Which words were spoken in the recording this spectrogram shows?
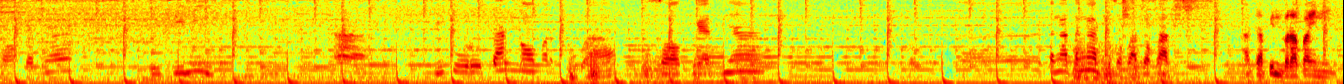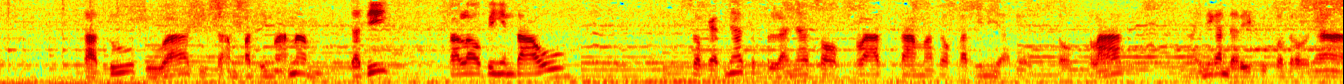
soketnya di sini nah di urutan nomor 2 soketnya eh, tengah-tengah di coklat-coklat. Ada pin berapa ini? 1 2 3 4 5 6 jadi kalau ingin tahu soketnya sebelahnya coklat sama coklat ini ya coklat. Nah ini kan dari cruise controlnya.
